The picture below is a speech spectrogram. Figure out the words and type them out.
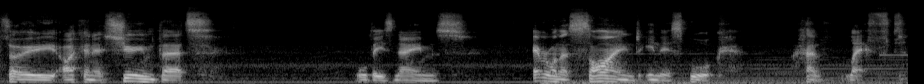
So I can assume that all these names, everyone that's signed in this book, have left.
